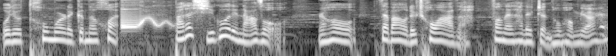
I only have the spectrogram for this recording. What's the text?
我就偷摸的跟她换。把他洗过的拿走，然后再把我的臭袜子放在他的枕头旁边。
